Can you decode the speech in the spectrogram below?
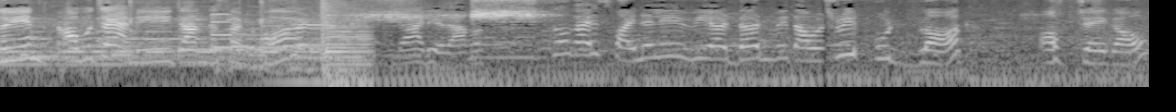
लेकिन अब चाहिँ हामी जाँदैछ घर गाडीहरू आएको so guys finally we are done with our street food blog of Jaigaon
